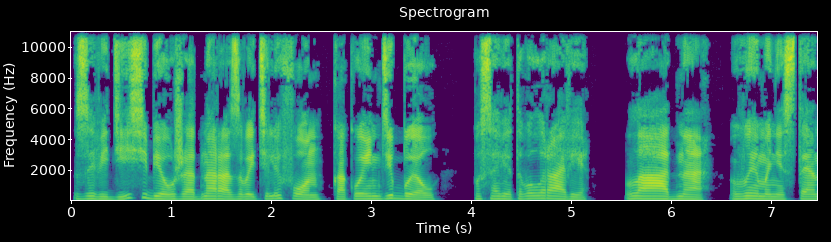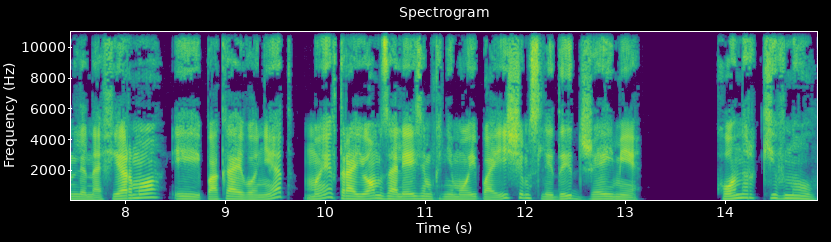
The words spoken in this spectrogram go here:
«Заведи себе уже одноразовый телефон, как у Энди Белл», — посоветовал Рави. «Ладно, вымани Стэнли на ферму, и пока его нет, мы втроём залезем к нему и поищем следы Джейми». Конор кивнул.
